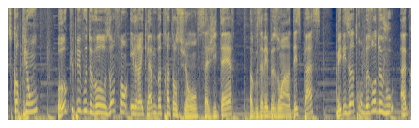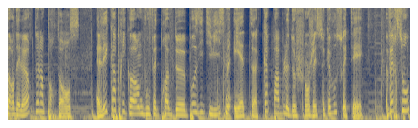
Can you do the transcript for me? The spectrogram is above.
Scorpion, occupez-vous de vos enfants, ils réclament votre attention. Sagittaire, vous avez besoin d'espace, mais les autres ont besoin de vous. Accordez-leur de l'importance. Les Capricornes, vous faites preuve de positivisme et êtes capable de changer ce que vous souhaitez. Verseau,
